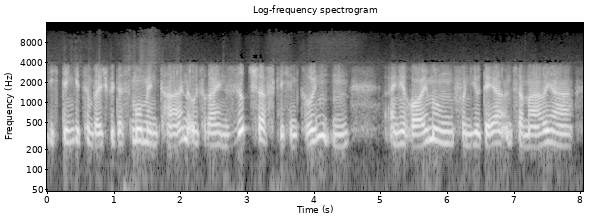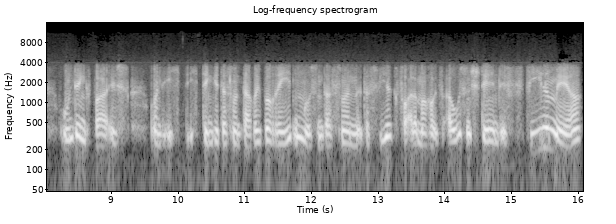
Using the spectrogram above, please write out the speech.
Ich denke zum Beispiel, dass momentan aus rein wirtschaftlichen Gründen eine Räumung von Judäa und Samaria undenkbar ist. Und ich, ich denke, dass man darüber reden muss und dass man, dass wir vor allem auch als Außenstehende viel mehr,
